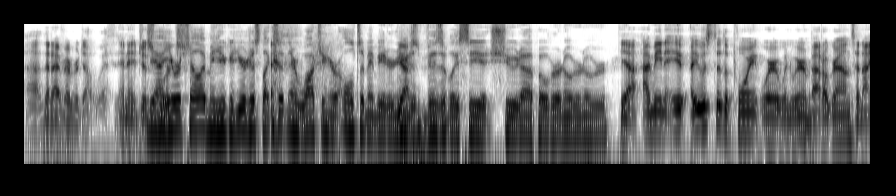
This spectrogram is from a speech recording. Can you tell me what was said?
uh, that I've ever dealt with, and it just yeah. Works. You were telling me you could. You're just like sitting there watching your ultimate meter, and yeah. you just visibly see it shoot up over and over and over. Yeah, I mean, it, it was to the point where when we were in battlegrounds, and I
